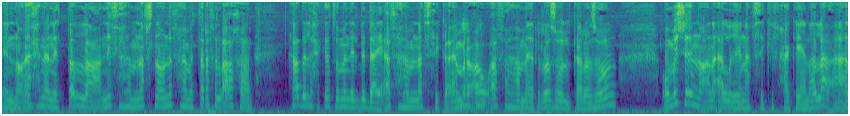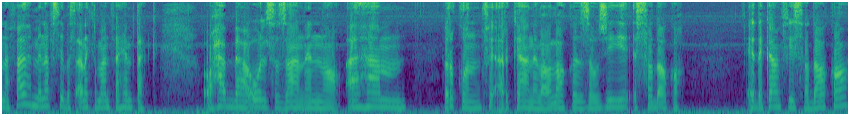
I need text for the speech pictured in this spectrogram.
إنه إحنا نتطلع نفهم نفسنا ونفهم الطرف الآخر. هذا اللي حكيته من البداية أفهم نفسي كامرأة وأفهم الرجل كرجل. ومش إنه أنا ألغي نفسي كيف حكينا لا أنا فاهمة نفسي بس أنا كمان فهمتك. وحابة أقول سوزان إنه أهم ركن في أركان العلاقة الزوجية الصداقة. إذا كان في صداقة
